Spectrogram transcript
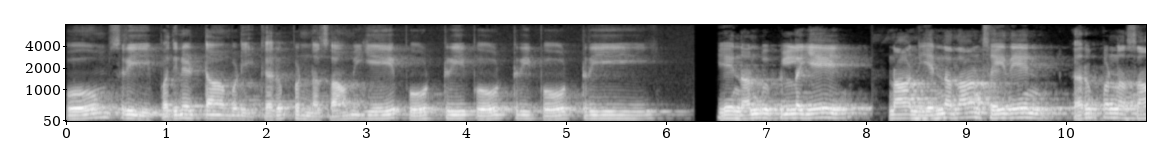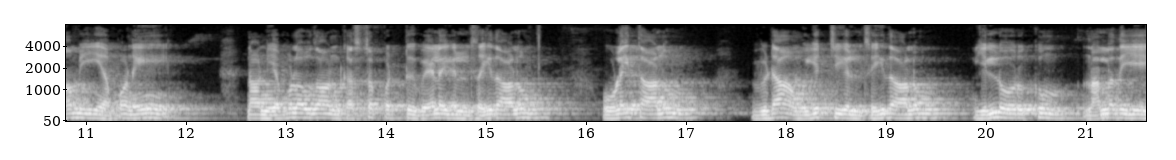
ஓம் ஸ்ரீ பதினெட்டாம் படி கருப்பண்ண சாமியே போற்றி போற்றி போற்றி. என் அன்பு பிள்ளையே நான் என்னதான் செய்தேன் கருப்பண்ண சாமி அப்பனே. நான் எவ்வளவுதான் கஷ்டப்பட்டு வேலைகள் செய்தாலும் உழைத்தாலும் விடா முயற்சிகள் செய்தாலும் எல்லோருக்கும் நல்லதையே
